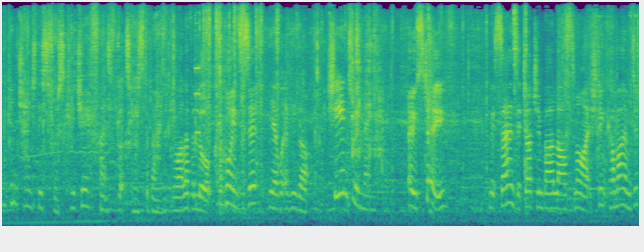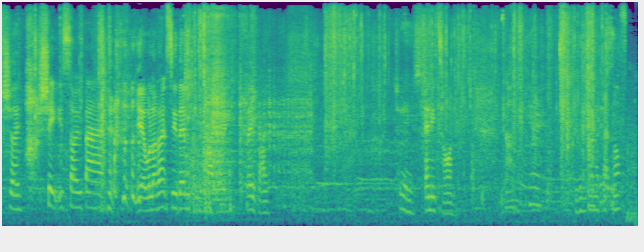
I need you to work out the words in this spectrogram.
You couldn't change this for us, could you? Thanks, we've got to go to the bank. Well, I'll have a look. Coins, is it? yeah, what have you got? She into him then? Oh, Steve? Well, it sounds it, judging by last night. She didn't come home, did she? Oh, she is so bad. yeah, well, I don't see them complaining. There you go. Cheers. Anytime. Yeah. You really don't have that enough?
